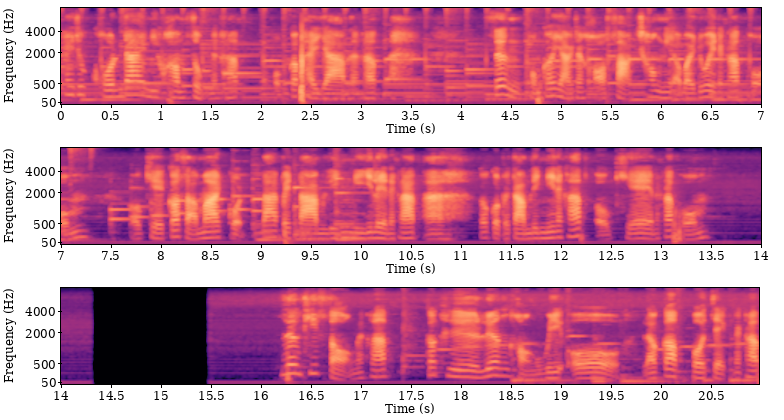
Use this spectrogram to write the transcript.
ให้ทุกคนได้มีความสุขนะครับ ผมก็พยายามนะครับ ซึ่งผมก็อยากจะขอฝากช่องนี้เอาไว้ด้วยนะครับ ผมโอเคก็สามารถกดได้ไปตามลิงก์นี้เลยนะครับอ่าก็กดไปตามลิงก์นี้นะครับ โอเคนะครับผม เรื่องที่ 2 นะครับ ก็คือเรื่องของวิดีโอ แล้วก็โปรเจกต์นะครับ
